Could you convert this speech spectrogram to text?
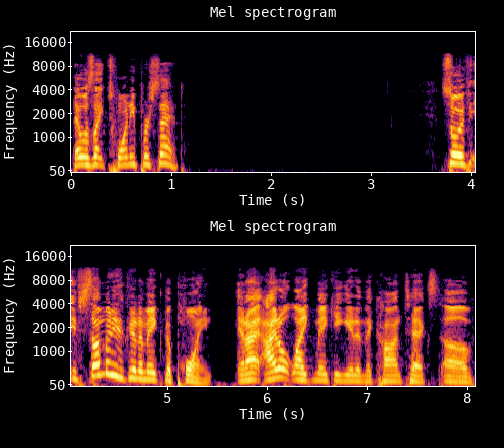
that was like 20%. So if, if somebody's going to make the point, and I, I don't like making it in the context of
